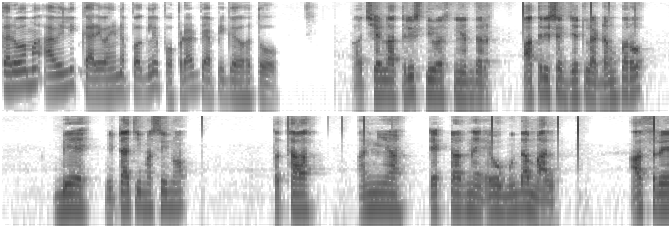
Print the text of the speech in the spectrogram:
કરવામાં આવેલી કાર્યવાહીના પગલે ફફડાટ વ્યાપી ગયો હતો. છેલ્લા ત્રીસ દિવસની અંદર પાંત્રીસેક જેટલા ડમ્પરો, બે હિટાચી મશીનો તથા અન્ય ટ્રેક્ટરને એવો મુદ્દામાલ આશરે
